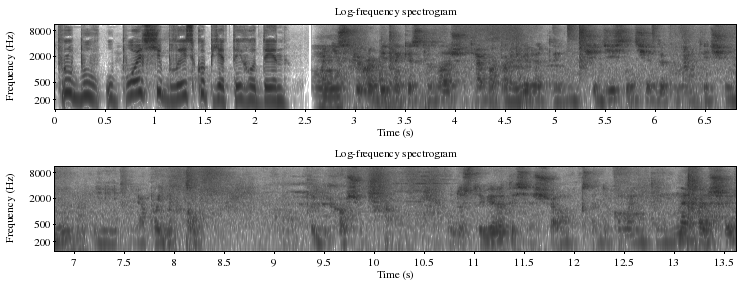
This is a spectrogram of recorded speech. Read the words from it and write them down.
Пробув у Польщі близько п'яти годин. Мені співробітники сказали, що треба перевірити, чи дійсні ці документи, чи ні. І я поїхав, поїхав, щоб удостовіритися, що це документи не фальшиві.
